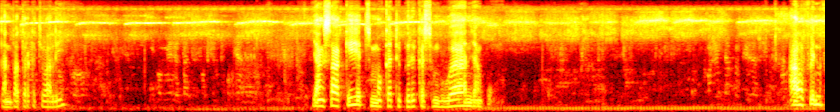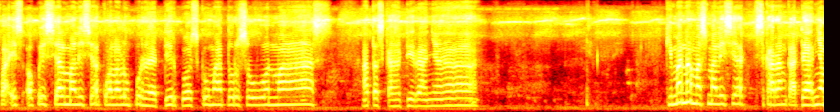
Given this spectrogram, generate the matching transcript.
tanpa terkecuali. Yang sakit semoga diberi kesembuhan, yang Alvin Faiz official Malaysia Kuala Lumpur hadir bosku matur suwun Mas atas kehadirannya. Gimana Mas Malaysia sekarang keadaannya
